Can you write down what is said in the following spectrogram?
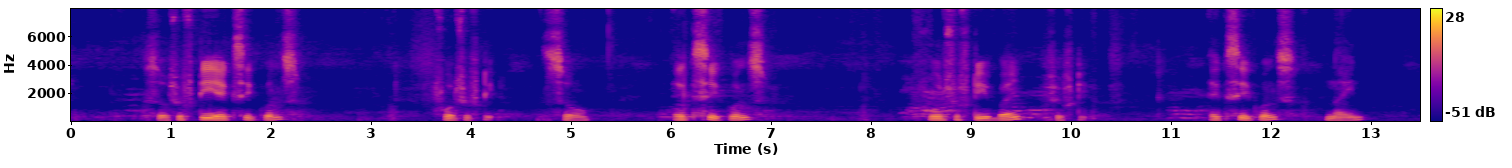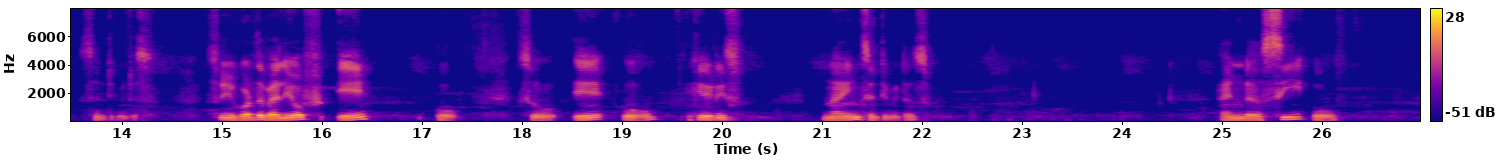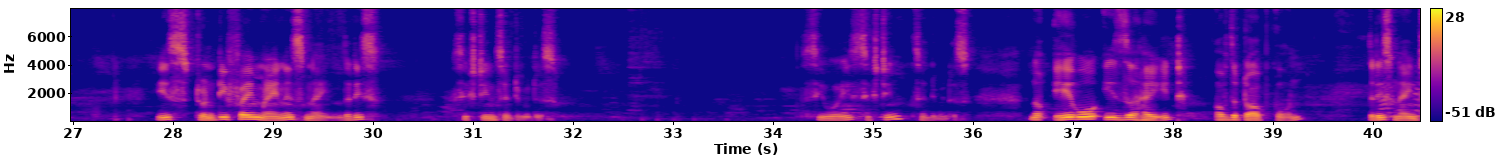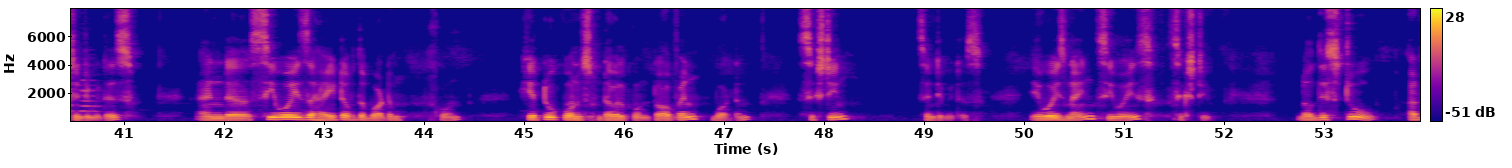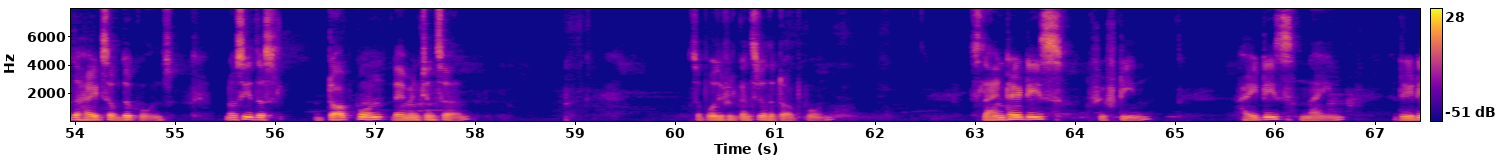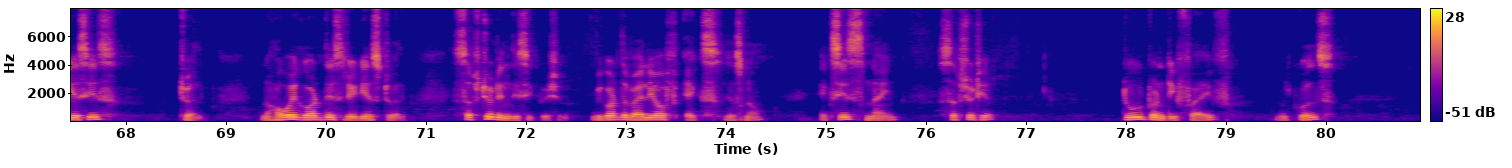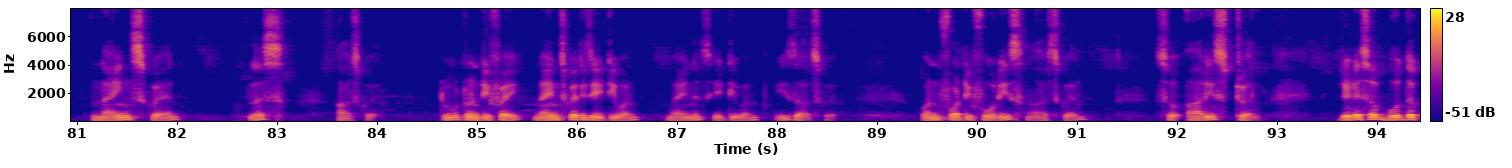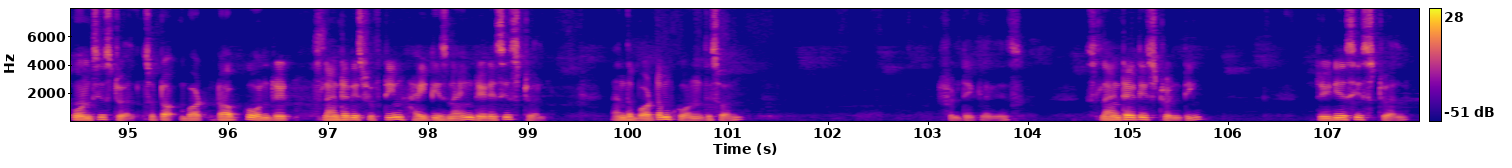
so 50x equals 450 so x equals 450 by 50 x equals 9 centimeters. So you got the value of a o so a o here it is 9 centimeters and uh, co is 25 minus 9 that is 16 centimeters CO is 16 centimeters. Now AO is the height of the top cone that is 9 centimeters and uh, CO is the height of the bottom cone. Here two cones double cone top and bottom 16 centimeters. AO is 9 CO is 16. Now these two are the heights of the cones. Now see the top cone dimensions are suppose if you consider the top cone slant height is 15 height is 9 radius is 12 now how I got this radius 12 substitute in this equation we got the value of x just now x is 9 substitute here 225 equals 9 square plus r square. 225 9 square is 81 minus 81 is r square. 144 is r square. So r is 12 radius of both the cones is 12 so top, top cone slanted is 15 height is 9 radius is 12 and the bottom cone this one if we'll take like this slant height is 20 radius is 12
